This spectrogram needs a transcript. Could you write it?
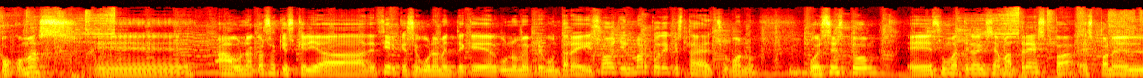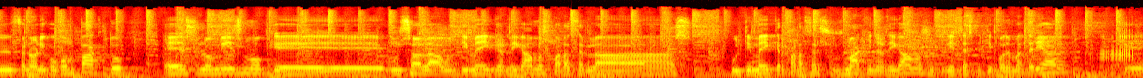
poco más. Eh, ah, una cosa que os quería decir, que seguramente que alguno me preguntaréis, oye, ¿el marco de qué está hecho? Bueno, pues esto es un material que se llama Trespa, es panel fenólico compacto, es lo mismo que usa la Ultimaker, digamos, para hacer las Ultimaker para hacer sus máquinas, digamos, utiliza este tipo de material que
